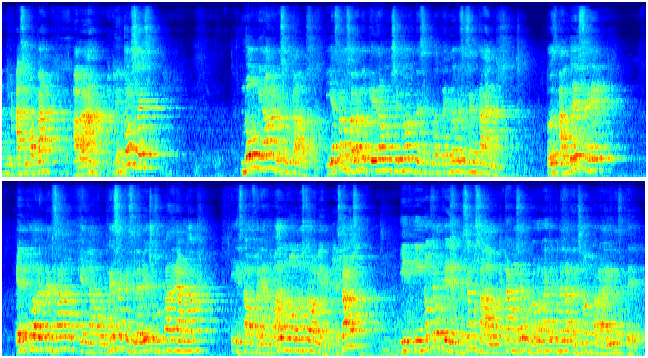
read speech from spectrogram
Amén. A su papá, Abraham. Entonces, no miraban resultados. Y ya estamos hablando que era un señor de 59, 60 años. Entonces, al verse él, él pudo haber pensado que la promesa que se le había hecho a su padre Abraham estaba fallando. Algo no, no estaba bien. ¿Estamos? Y, y no quiero que empecemos a meternos, ¿eh? por favor, hay que poner atención para ir este,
